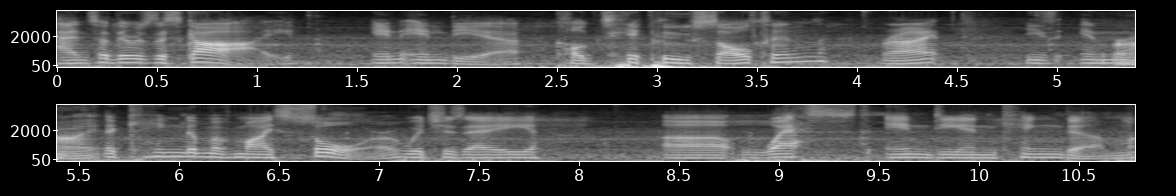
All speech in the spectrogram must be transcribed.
And so there was this guy in India called Tipu Sultan, right? He's in Right. the kingdom of Mysore, which is a uh, West Indian kingdom.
